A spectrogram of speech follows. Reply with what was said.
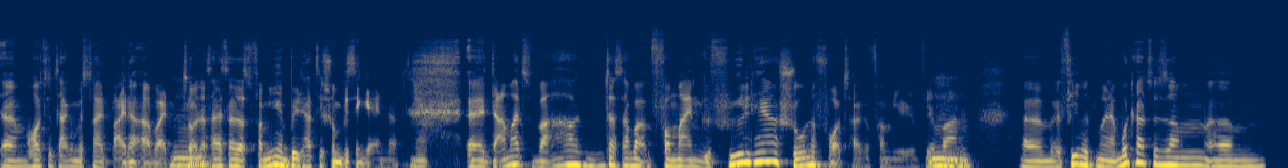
Ähm, heutzutage müssen halt beide arbeiten. Mhm. So, das heißt, also, das Familienbild hat sich schon ein bisschen geändert. Äh, damals war das aber von meinem Gefühl her schon eine Vorzeigefamilie. Wir Mhm. waren ähm, viel mit meiner Mutter zusammen, ähm,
